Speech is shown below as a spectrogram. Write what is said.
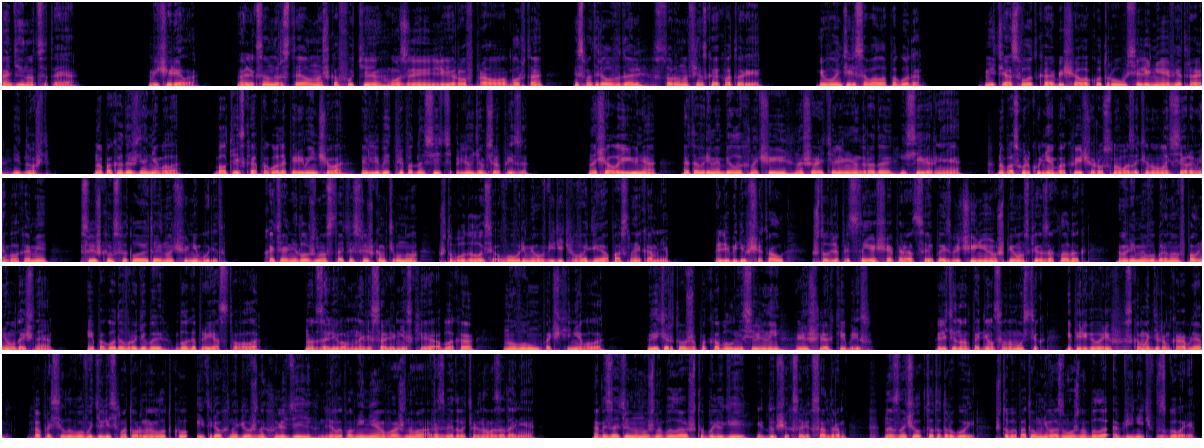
Одиннадцатое. Вечерело. Александр стоял на шкафуте возле лееров правого борта и смотрел вдаль, в сторону финской акватории. Его интересовала погода. Метеосводка обещала к утру усиление ветра и дождь. Но пока дождя не было. Балтийская погода переменчива и любит преподносить людям сюрпризы. Начало июня — это время белых ночей на широте Ленинграда и севернее — но поскольку небо к вечеру снова затянулось серыми облаками, слишком светло этой ночью не будет. Хотя не должно стать и слишком темно, чтобы удалось вовремя увидеть в воде опасные камни. Лебедев считал, что для предстоящей операции по извлечению шпионских закладок время выбрано вполне удачное, и погода вроде бы благоприятствовала. Над заливом нависали низкие облака, но волн почти не было. Ветер тоже пока был не сильный, лишь легкий бриз. Лейтенант поднялся на мостик и, переговорив с командиром корабля, попросил его выделить моторную лодку и трех надежных людей для выполнения важного разведывательного задания. Обязательно нужно было, чтобы людей, идущих с Александром, назначил кто-то другой, чтобы потом невозможно было обвинить в сговоре.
